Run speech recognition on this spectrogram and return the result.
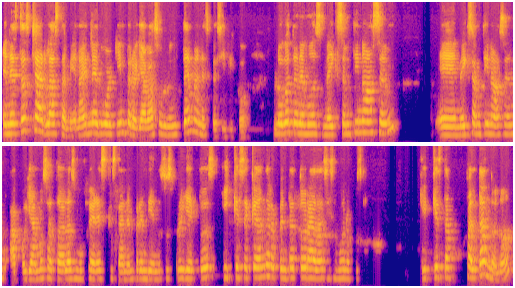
en estas charlas también hay networking, pero ya va sobre un tema en específico. Luego tenemos Make Something Awesome. Eh, Make Something Awesome apoyamos a todas las mujeres que están emprendiendo sus proyectos y que se quedan de repente atoradas y dicen, bueno, pues, ¿qué, qué está faltando, no?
